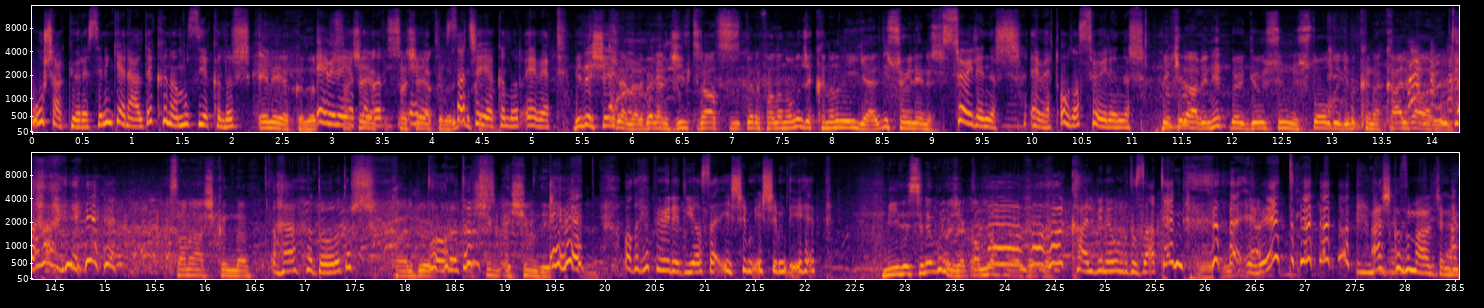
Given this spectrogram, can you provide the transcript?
Bu Uşak yöresinin genelde kınamız yakılır. Ele yakılır, Ele saça, yak- yakılır. saça evet, yakılır. Saça yakılır evet. Bir de şey derler böyle hani cilt rahatsızlıkları falan olunca kınanın iyi geldiği söylenir. Söylenir. Evet o da söylenir. Bekir abinin hep böyle göğsünün üstü olduğu gibi kına kalbi ağrıyor. Sana aşkından Aha, doğrudur. kalbi öyle. Doğrudur. Eşim eşim diye. Evet. O da hep öyle diyorsa eşim eşim diye hep. Midesine vuracak Allah muhafaza. Kalbine vurdu zaten. evet. Aşk kızım alcına.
